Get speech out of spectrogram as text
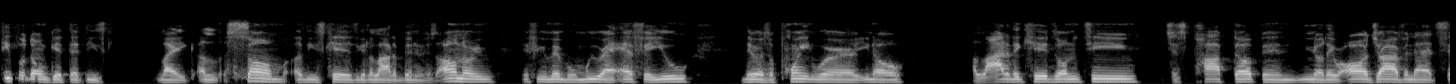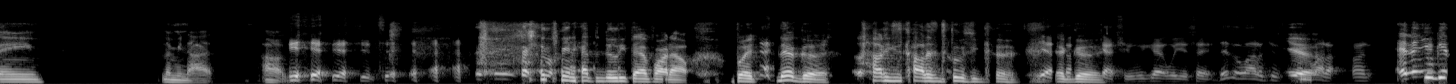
people don't get that these like uh, some of these kids get a lot of benefits. I don't know if you remember when we were at FAU, there was a point where you know a lot of the kids on the team just popped up, and you know they were all driving that same. Let me not. Uh, yeah, yeah. We're gonna have to delete that part out, but they're good. How these college dudes are good. Yeah, they're good. We got you. We got what you're saying. There's a lot of just yeah. a lot of un- and then you get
